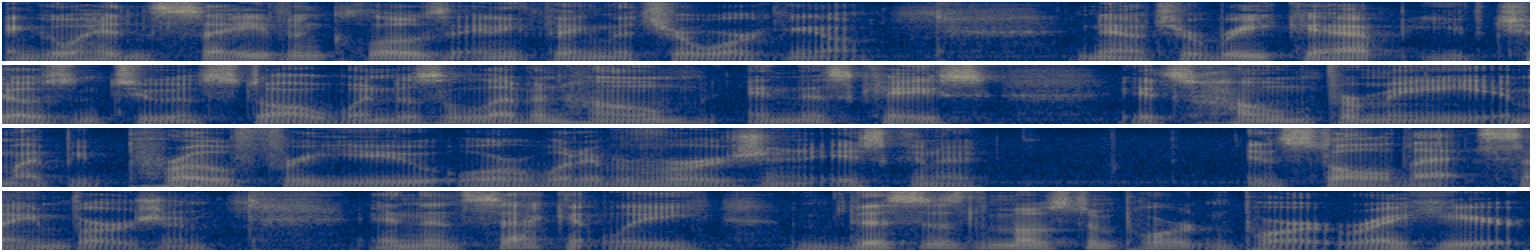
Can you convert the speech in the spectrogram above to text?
And go ahead and save and close anything that you're working on. Now, to recap, you've chosen to install Windows 11 Home. In this case, it's Home for me. It might be Pro for you or whatever version is going to install that same version. And then secondly, this is the most important part right here.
